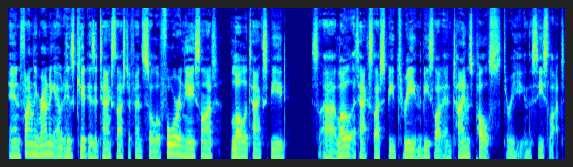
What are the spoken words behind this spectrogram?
And finally, rounding out his kit is attack slash defense solo 4 in the A slot, lull attack speed, uh, lull attack slash speed 3 in the B slot, and times pulse 3 in the C slot.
